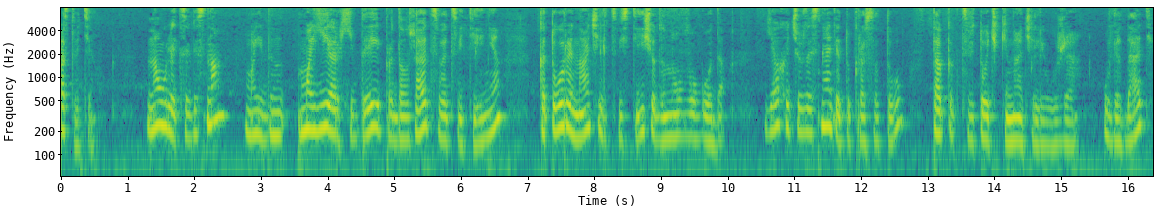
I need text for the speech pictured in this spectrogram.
Здравствуйте! На улице весна. Мои, мои орхидеи продолжают свое цветение, которые начали цвести еще до Нового года. Я хочу заснять эту красоту, так как цветочки начали уже увядать.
